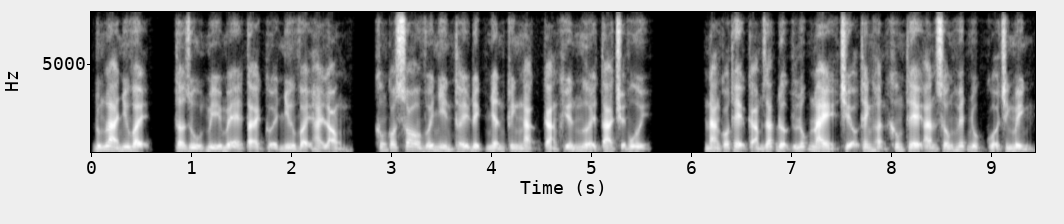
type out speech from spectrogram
Đúng là như vậy tờ dù mỹ mệ tài cười như vậy hài lòng, không có so với nhìn thấy địch nhân kinh ngạc càng khiến người ta chuyện vui nàng có thể cảm giác được lúc này triệu thanh hận không thể ăn sống huyết nhục của chính mình,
